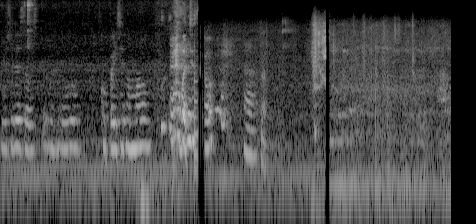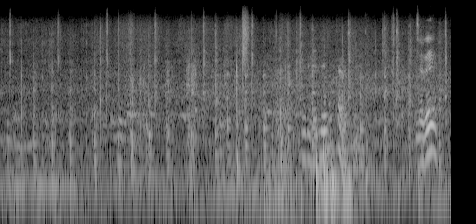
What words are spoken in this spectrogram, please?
दूसरे सस्ते खूब पैसे कमाओ। खूब अच्छे हाँ।, हाँ। हाँ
